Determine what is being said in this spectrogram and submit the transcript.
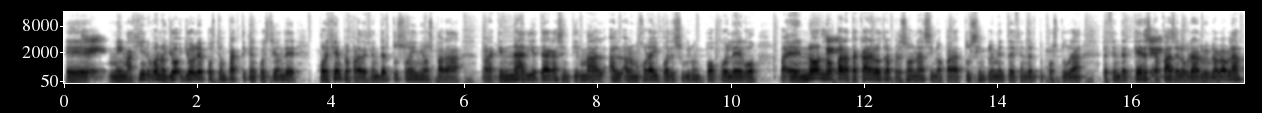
Eh, me imagino, bueno, yo, yo le he puesto en práctica en cuestión de, por ejemplo, para defender tus sueños, para, para que nadie te haga sentir mal, a, a lo mejor ahí puedes subir un poco el ego, eh, no, no para atacar a la otra persona, sino para tú simplemente defender tu postura, defender que eres capaz de lograrlo y bla, bla, bla.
